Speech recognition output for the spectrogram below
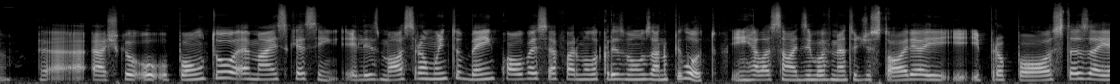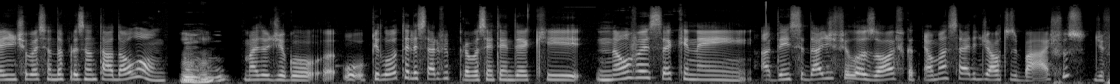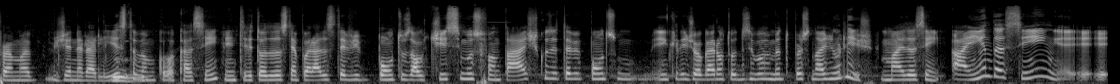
Acho que o, o, ponto é mais que assim, eles mostram muito bem qual vai ser a fórmula que eles vão usar no piloto. Em relação a desenvolvimento de história e, e, e propostas, aí a gente vai sendo apresentado ao longo. Uhum. Mas eu digo, o, o piloto ele serve para você entender que não vai ser que nem a densidade filosófica é uma série de altos e baixos, de forma generalista, uhum. vamos colocar assim. Entre todas as temporadas teve pontos altíssimos, fantásticos, e teve pontos em que eles jogaram todo o desenvolvimento do personagem no lixo. Mas assim, ainda assim,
